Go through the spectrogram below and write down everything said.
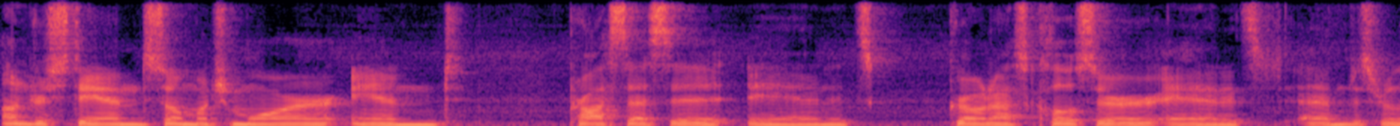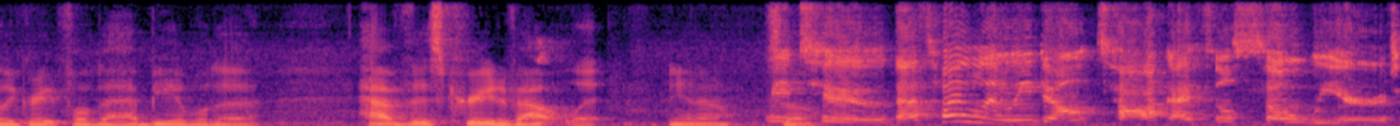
understand so much more and process it and it's grown us closer and it's I'm just really grateful to have, be able to have this creative outlet, you know. Me too. That's why when we don't talk, I feel so weird.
